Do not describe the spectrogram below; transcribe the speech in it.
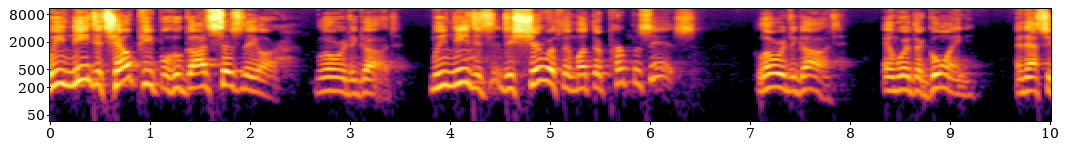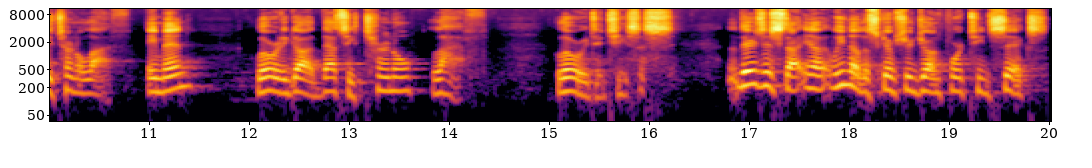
We need to tell people who God says they are. Glory to God. We need to, to share with them what their purpose is. Glory to God. And where they're going, and that's eternal life. Amen? Glory to God. That's eternal life. Glory to Jesus. There's this, uh, you know, we know the scripture, John 14, 6.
